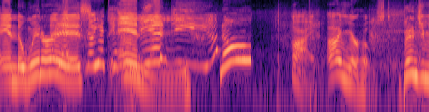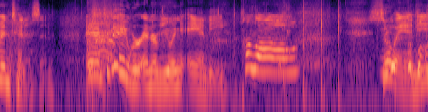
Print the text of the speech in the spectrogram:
No, And the winner is no, you have to Andy. Andy. No. Hi, I'm your host, Benjamin Tennyson. And today we're interviewing Andy. Hello. So, Andy,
